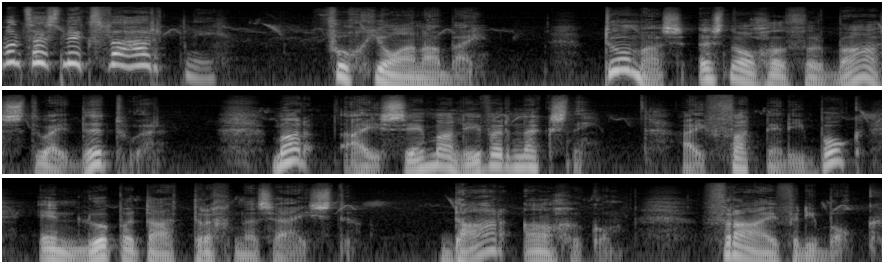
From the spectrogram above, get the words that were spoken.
want sy's niks werd nie. Voeg Johanna by. Thomas is nogal verbaas toe hy dit hoor. Maar hy sê maar liewer niks nie. Hy vat net die bok en loop met haar terug na sy huis toe. Daar aangekom, vra hy vir die bok.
